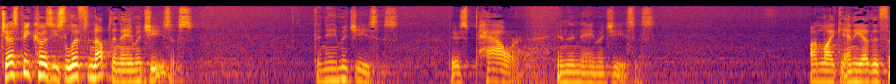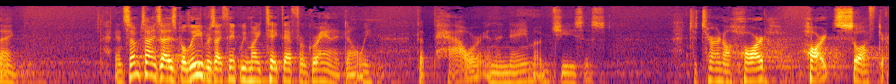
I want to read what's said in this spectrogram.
just because he's lifting up the name of Jesus. The name of Jesus. There's power in the name of Jesus, unlike any other thing. And sometimes, as believers, I think we might take that for granted, don't we? The power in the name of Jesus to turn a hard heart softer,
